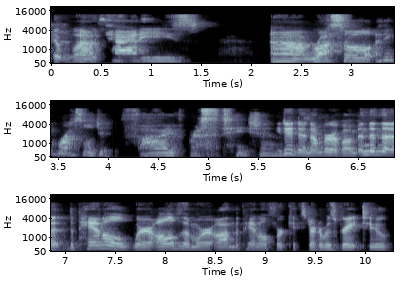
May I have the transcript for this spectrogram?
It uh, was. Patty's, uh, Russell. I think Russell did five presentations. He did a number of them. And then the the panel where all of them were on the panel for Kickstarter was great too.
